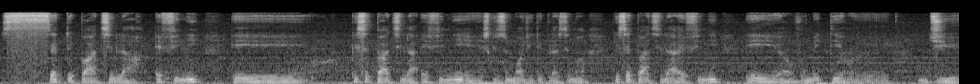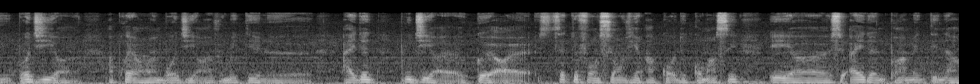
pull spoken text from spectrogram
cette partie là est finie et que cette partie là est finie excusez-moi du déplacement que cette partie là est finie et euh, vous mettez euh, du body euh, après un body vous mettez le pour dire que cette fonction vient encore de commencer et ce hidden prend maintenant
